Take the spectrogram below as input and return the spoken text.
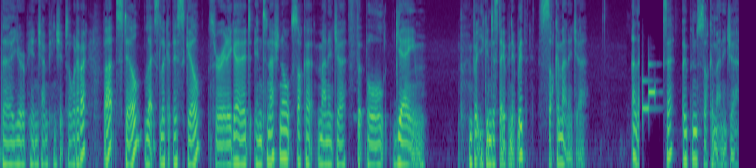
the European Championships or whatever. But still, let's look at this skill. It's really good. International Soccer Manager Football Game. But you can just open it with Soccer Manager. Alexa, open Soccer Manager.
